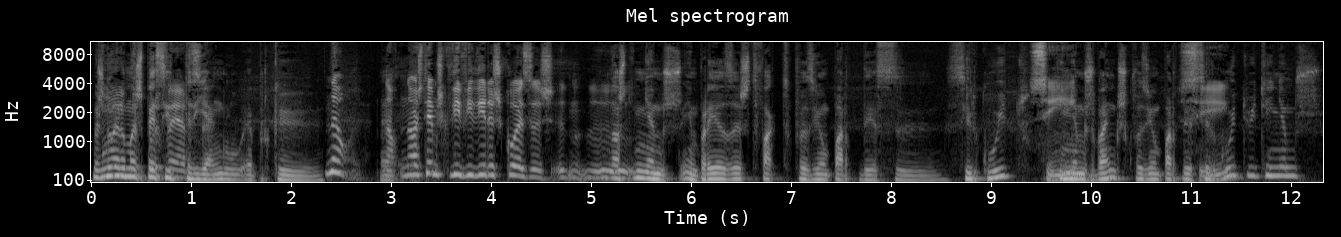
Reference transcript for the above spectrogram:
Mas não era uma espécie perversa. de triângulo? É porque. Não, não, nós temos que dividir as coisas. Nós tínhamos empresas, de facto, que faziam parte desse circuito. Sim. Tínhamos bancos que faziam parte desse Sim. circuito e tínhamos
